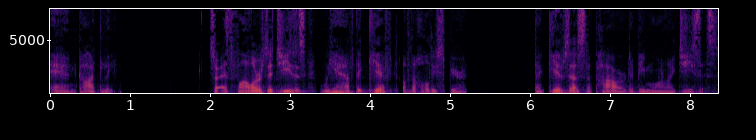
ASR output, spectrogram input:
and godly. So, as followers of Jesus, we have the gift of the Holy Spirit that gives us the power to be more like Jesus.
